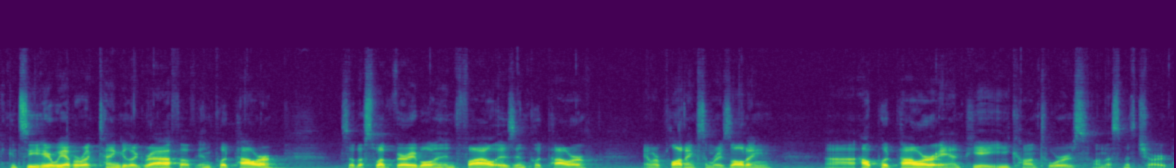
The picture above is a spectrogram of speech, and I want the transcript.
You can see here we have a rectangular graph of input power. So the swept variable in the file is input power and we're plotting some resulting uh, output power and PAE contours on the Smith chart.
